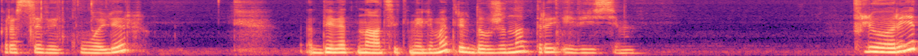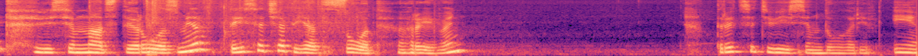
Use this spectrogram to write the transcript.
Красивий колір. 19 мм, довжина 3,8. Флюорит 18 розмір 1500 гривень. 38 доларів. І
